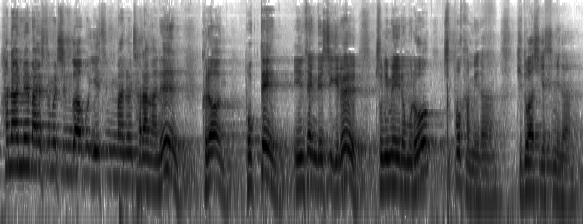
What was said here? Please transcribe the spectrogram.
하나님의 말씀을 증거하고 예수님만을 자랑하는 그런 복된 인생 되시기를 주님의 이름으로 축복합니다. 기도하시겠습니다.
